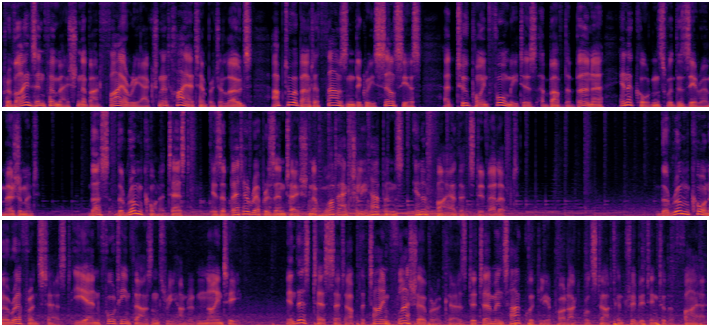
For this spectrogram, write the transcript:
provides information about fire reaction at higher temperature loads up to about 1000 degrees Celsius at 2.4 meters above the burner in accordance with the zero measurement. Thus, the room corner test is a better representation of what actually happens in a fire that's developed. The room corner reference test, EN 14390. In this test setup, the time flashover occurs determines how quickly a product will start contributing to the fire.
